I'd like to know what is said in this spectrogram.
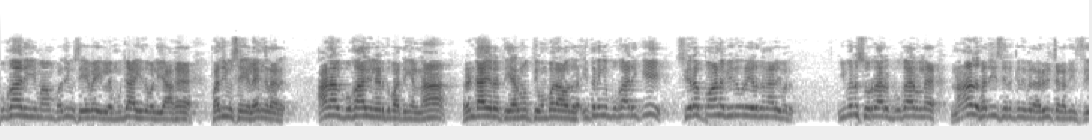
புகாரி இமாம் பதிவு செய்யவே இல்லை முஜாஹிது வழியாக பதிவு செய்யலைங்கிறாரு. ஆனால் புகாரில் எடுத்து பாத்தீங்கன்னா ரெண்டாயிரத்தி இருநூத்தி ஒன்பதாவது இத்தனைக்கு புகாரிக்கு சிறப்பான விரிவுரை எழுதினால் இவர். இவர் சொல்றாரு புகார்ல நாலு ஹதீஸ் இருக்குது இவர் அறிவிச்ச ஹதீஸ்.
